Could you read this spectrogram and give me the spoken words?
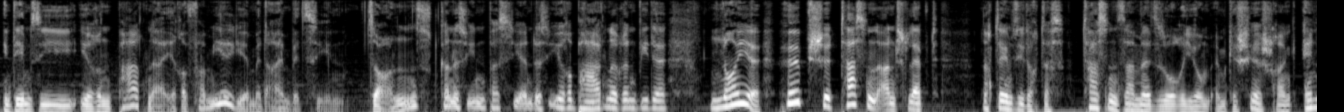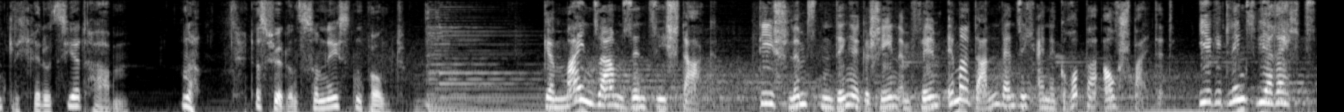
indem Sie Ihren Partner, Ihre Familie mit einbeziehen. Sonst kann es Ihnen passieren, dass Ihre Partnerin wieder neue, hübsche Tassen anschleppt, nachdem Sie doch das Tassensammelsorium im Geschirrschrank endlich reduziert haben. Na, das führt uns zum nächsten Punkt. Gemeinsam sind sie stark. Die schlimmsten Dinge geschehen im Film immer dann, wenn sich eine Gruppe aufspaltet. Ihr geht links, wir rechts.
